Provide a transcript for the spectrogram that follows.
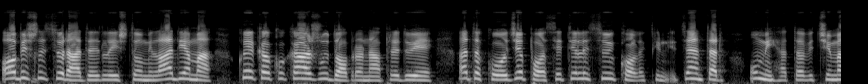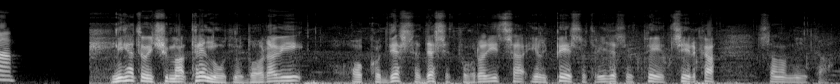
obišli su radilište u Miladijama, koje, kako kažu, dobro napreduje, a također posjetili su i kolektivni centar u Mihatovićima. Nihatovićima trenutno boravi oko 210 porodica ili 535 cirka stanovnika.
